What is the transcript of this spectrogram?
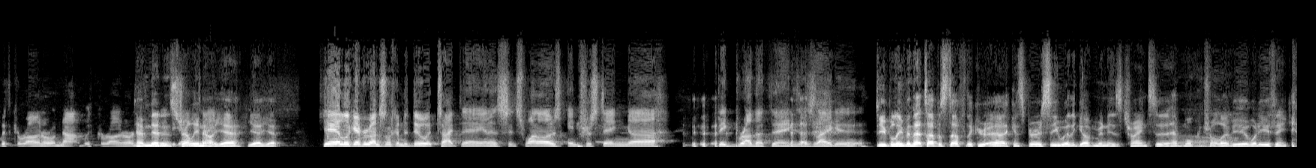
with Corona or not with Corona. and Having that in need to go Australia now. Yeah, yeah, yeah. yeah, look, everyone's looking to do it type thing, and it's it's one of those interesting uh, Big Brother things. It's like, uh, Do you believe in that type of stuff? The uh, conspiracy where the government is trying to have more control over Oh. you? What do you think?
